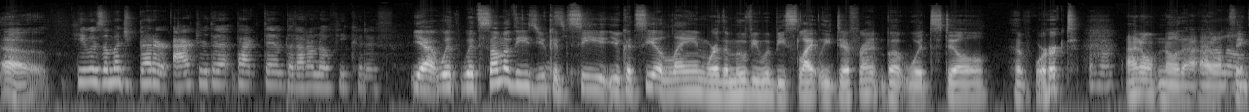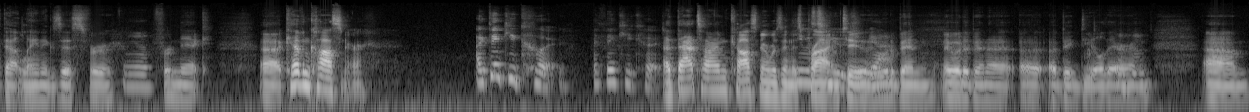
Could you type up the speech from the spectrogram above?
Uh, he was a much better actor that back then, but I don't know if he could have. yeah, with with some of these, you could see you could see a lane where the movie would be slightly different, but would still have worked. Uh-huh. I don't know that. I, I don't, don't think that lane exists for Yeah, for Nick. Uh, Kevin Costner. I think he could. I think he could. At that time, Costner was in his was prime huge, too. It yeah. Mm-hmm. would have been it would have been a, a, a big deal there, and um,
